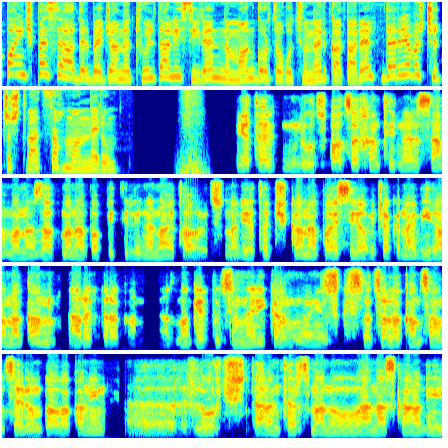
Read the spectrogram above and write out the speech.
ապա ինչպես է Ադրբեջանը թույլ տալիս իրեն նման գործողություններ կատարել դեռևս չճշտված սահմաններում։ Եթե լուծված է խնդիրները սահմանազատման, ապա պիտի լինեն հայտարարություններ, եթե չկան, ապա այս իրավիճակը նաև իրանական առևտրական կազմակերպությունների կամ նույնիսկ սոցիալական ցանցերում բավականին լուրջ տարընթերցման ու անհասկանալի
